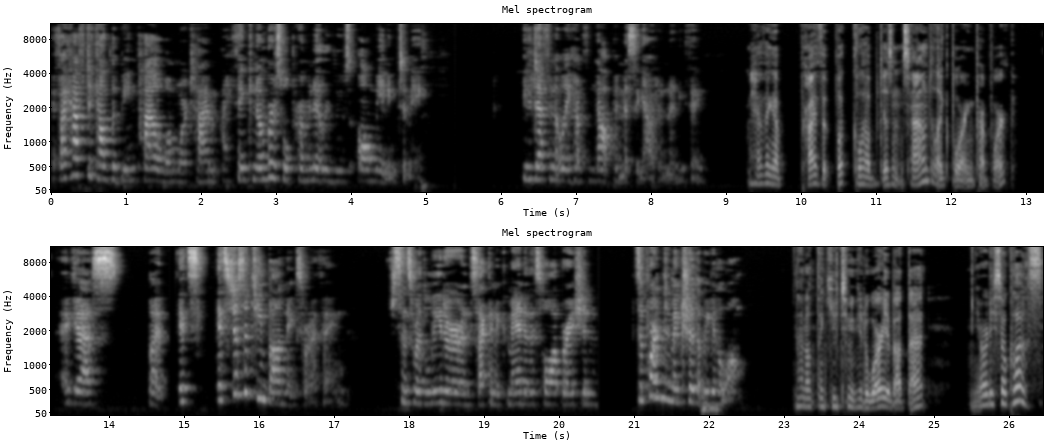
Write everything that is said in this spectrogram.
If I have to count the bean pile one more time, I think numbers will permanently lose all meaning to me. You definitely have not been missing out on anything. Having a private book club doesn't sound like boring prep work. I guess, but it's it's just a team bonding sort of thing. Since we're the leader and second in command of this whole operation, it's important to make sure that we get along. I don't think you two need to worry about that. You're already so close.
